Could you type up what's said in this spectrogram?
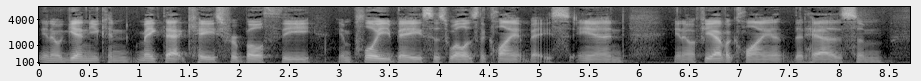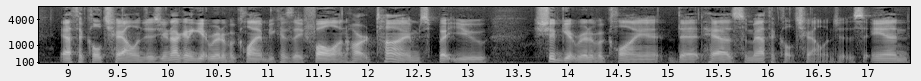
you know, again, you can make that case for both the employee base as well as the client base. And, you know, if you have a client that has some ethical challenges, you're not going to get rid of a client because they fall on hard times, but you should get rid of a client that has some ethical challenges. And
